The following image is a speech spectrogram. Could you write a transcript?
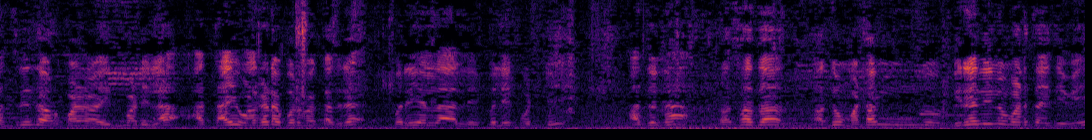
ಅದರಿಂದ ಅವ್ರು ಇದ್ ಮಾಡಿಲ್ಲ. ಆ ತಾಯಿ ಒಳಗಡೆ ಬರಬೇಕಾದ್ರೆ ಬರೀ ಎಲ್ಲ ಅಲ್ಲಿ ಬಲಿ ಕೊಟ್ಟು ಅದನ್ನ ಪ್ರಸಾದ, ಅದು ಮಟನ್ ಬಿರಿಯಾನಿನೂ ಮಾಡ್ತಾ ಇದೀವಿ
